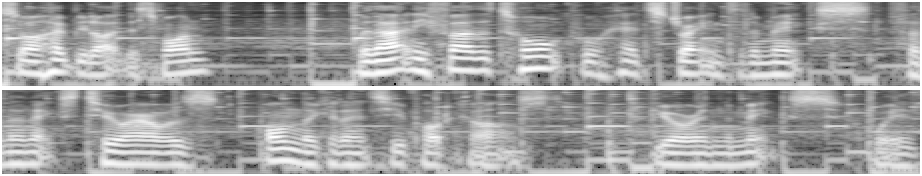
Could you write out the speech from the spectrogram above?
So, I hope you like this one. Without any further talk, we'll head straight into the mix for the next two hours on the Cadencio podcast. You're in the mix with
